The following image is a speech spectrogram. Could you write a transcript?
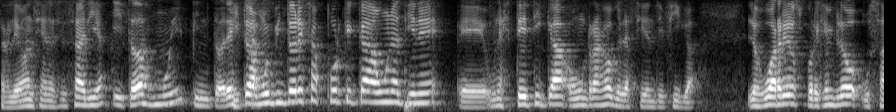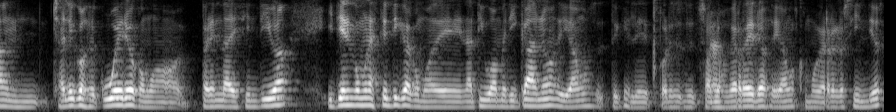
relevancia necesaria. Y todas muy pintorescas. Y todas muy pintorescas porque cada una tiene eh, una estética o un rasgo que las identifica. Los Warriors, por ejemplo, usan chalecos de cuero como prenda distintiva y tienen como una estética como de nativo americano, digamos, de que le- por eso son Claro. los guerreros, digamos, como guerreros indios.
